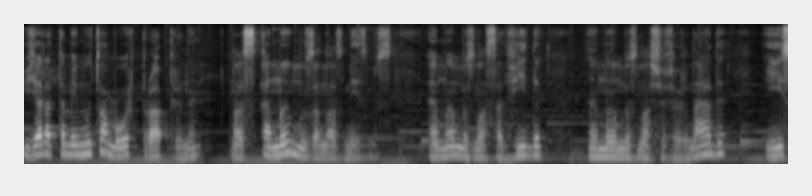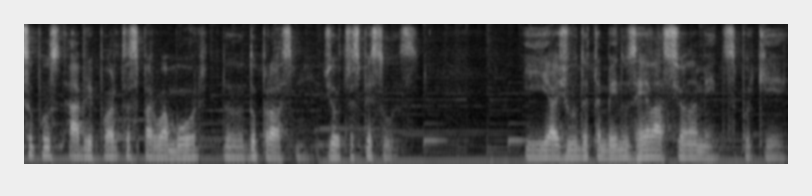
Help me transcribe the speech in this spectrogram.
gera também muito amor próprio, né? Nós amamos a nós mesmos, amamos nossa vida, amamos nossa jornada e isso abre portas para o amor do, do próximo, de outras pessoas. E ajuda também nos relacionamentos, porque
